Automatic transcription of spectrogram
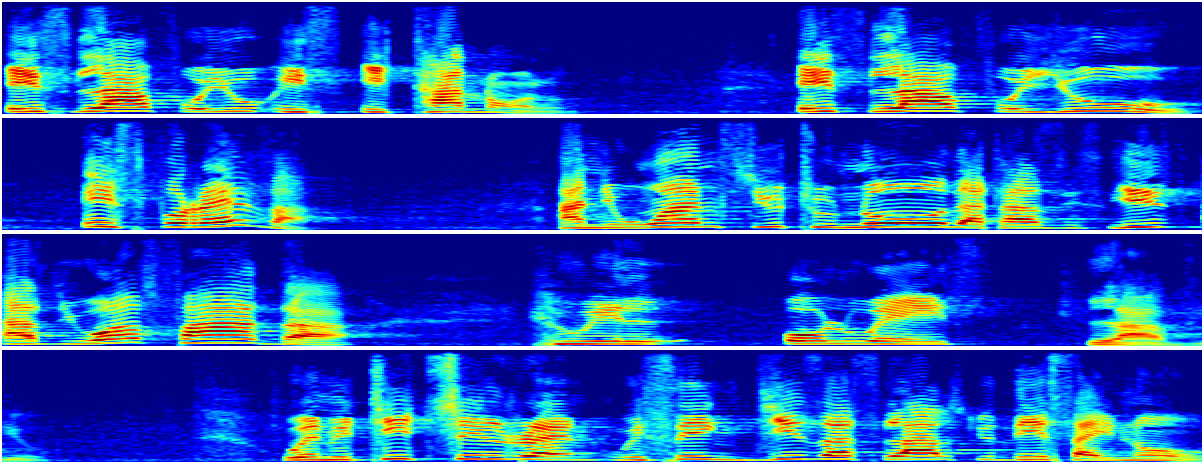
His love for you is eternal. His love for you is forever. And He wants you to know that as, his, as your Father, He will always love you. When we teach children, we sing, Jesus loves you, this I know.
